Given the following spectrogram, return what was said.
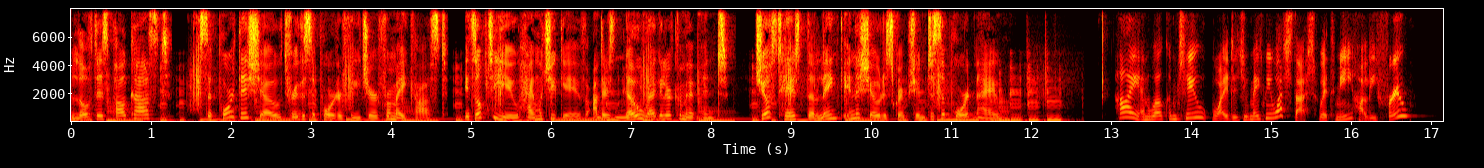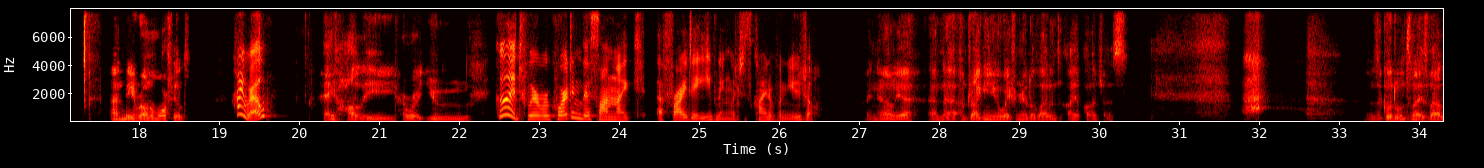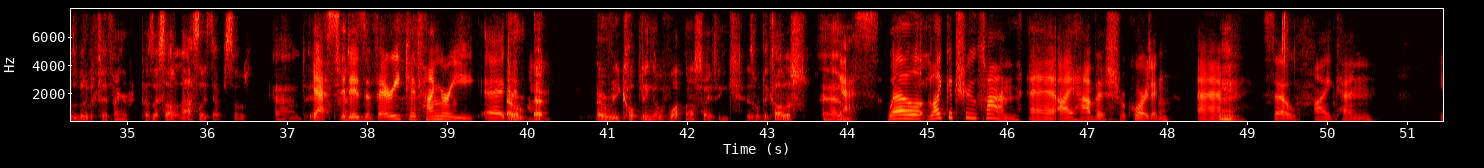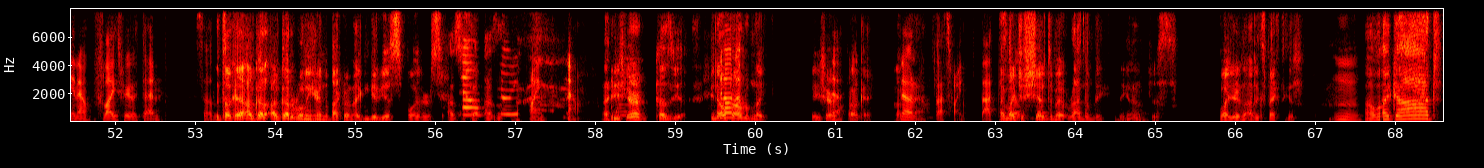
Love this podcast? Support this show through the supporter feature from ACAST. It's up to you how much you give, and there's no regular commitment. Just hit the link in the show description to support now. Hi, and welcome to Why Did You Make Me Watch That with me, Holly Frew. And me, Ronan Warfield. Hi, Ro. Hey, Holly, how are you? Good. We're recording this on like a Friday evening, which is kind of unusual. I know, yeah. And uh, I'm dragging you away from your Love Island. I apologize. It was a good one tonight as well. It was a bit of a cliffhanger because I saw last night's episode. And it yes, it is a very cliffhangery uh, of A, cliffhanger. a, a recoupling of whatnot, I think, is what they call it. Um, yes. Well, mm. like a true fan, uh, I have it recording. Um, Mm. so I can, you know, fly through it then. So It's okay. I've got I've got it running here in the background. I can give you spoilers as no, as. no, you're fine. No, Are you sure? Because be no, No, no. problem. Like, are you sure? Yeah. Okay. no, no, that's fine. That's I might just shout them out randomly. You know, just while you're not expecting it. Mm. Oh my god!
